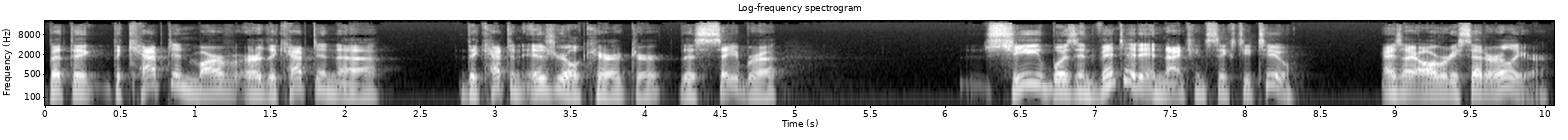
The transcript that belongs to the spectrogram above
But the the Captain Marvel or the Captain uh, the Captain Israel character, this Sabra, she was invented in 1962, as I already said earlier.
